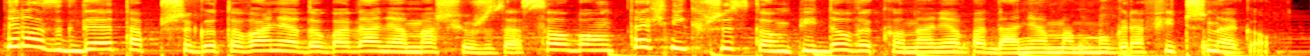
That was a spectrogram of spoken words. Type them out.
Teraz, gdy etap przygotowania do badania masz już za sobą, technik przystąpi do wykonania badania mammograficznego.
